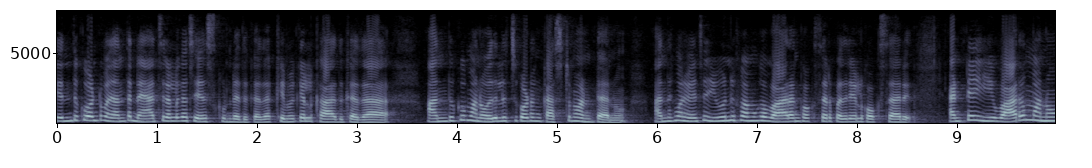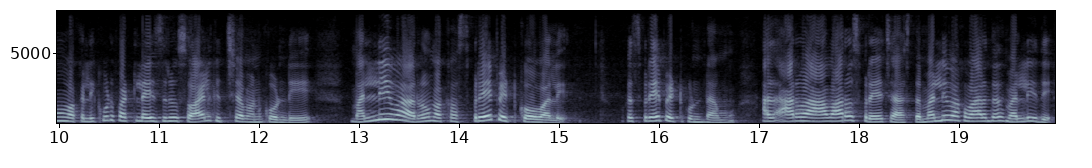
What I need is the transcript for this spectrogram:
ఎందుకంటే మనంతా మనం అంతా న్యాచురల్గా చేసుకునేది కదా కెమికల్ కాదు కదా. అందుకు మనం వదిలించుకోవడం కష్టం అంటాను. అందుకు మనం ఏం యూనిఫామ్గా వారానికి ఒకసారి పది రోజులకు ఒకసారి. అంటే ఈ వారం మనం ఒక లిక్విడ్ ఫర్టిలైజర్ సాయిల్కి ఇచ్చామనుకోండి మళ్ళీ వారం ఒక స్ప్రే పెట్టుకోవాలి. ఒక స్ప్రే పెట్టుకుంటాము. అది ఆరో ఆ వారం స్ప్రే చేస్తాం. మళ్ళీ ఒక వారం తర్వాత మళ్ళీ ఇది.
